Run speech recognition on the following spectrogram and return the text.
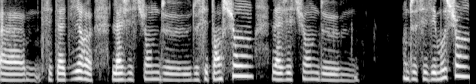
euh, c'est-à-dire la gestion de, ses tensions, la gestion de ses émotions,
